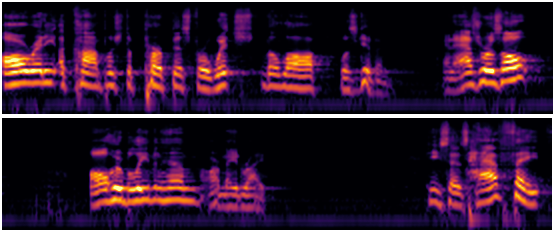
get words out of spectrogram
already accomplished the purpose for which the law was given. And as a result, all who believe in Him are made right. He says, Have faith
